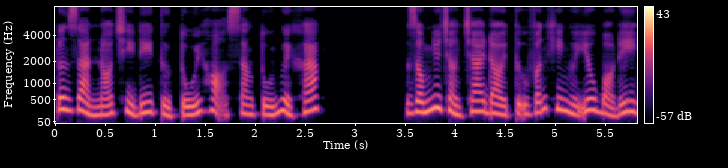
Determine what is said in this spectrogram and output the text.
đơn giản nó chỉ đi từ túi họ sang túi người khác. Giống như chàng trai đòi tự vẫn khi người yêu bỏ đi,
